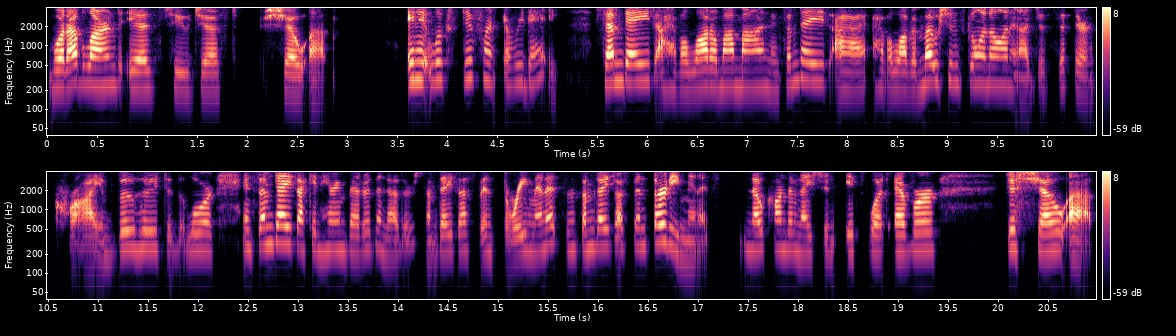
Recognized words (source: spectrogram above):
What I've learned is to just show up and it looks different every day. Some days I have a lot on my mind, and some days I have a lot of emotions going on, and I just sit there and cry and boohoo to the Lord. And some days I can hear Him better than others. Some days I spend three minutes, and some days I spend 30 minutes. No condemnation. It's whatever, just show up.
